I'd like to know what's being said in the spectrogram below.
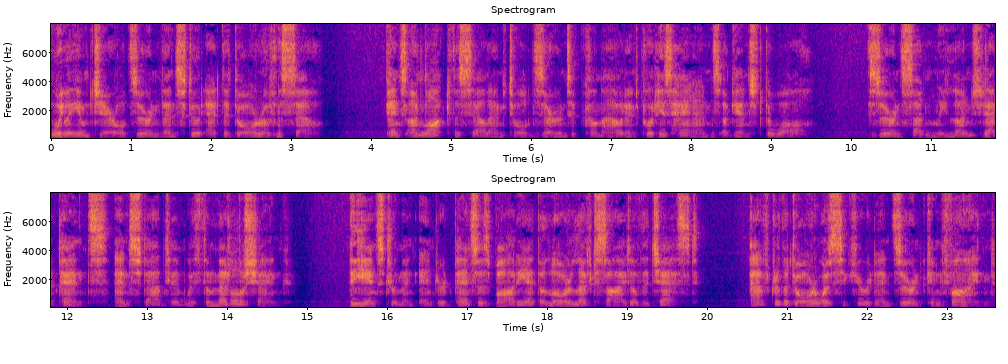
William Gerald Zuern then stood at the door of the cell. Pence unlocked the cell and told Zuern to come out and put his hands against the wall. Zuern suddenly lunged at Pence and stabbed him with the metal shank. The instrument entered Pence's body at the lower left side of the chest. After the door was secured and Zuern confined,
